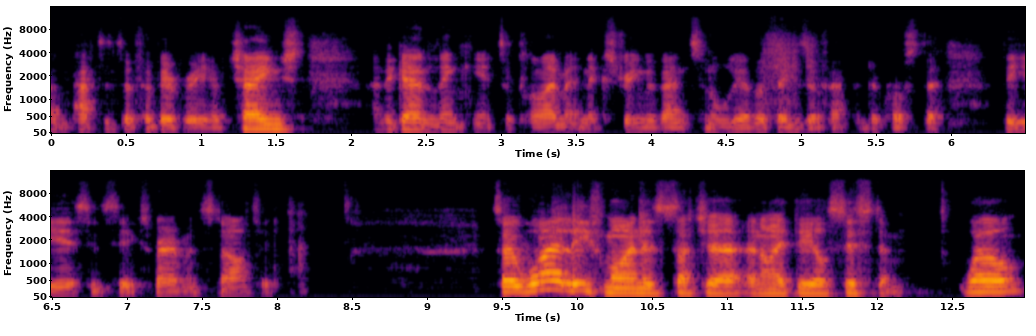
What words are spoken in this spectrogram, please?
um, patterns of herbivory have changed. And again, linking it to climate and extreme events and all the other things that have happened across the, the years since the experiment started. So why are leaf miners such a, an ideal system? Well,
